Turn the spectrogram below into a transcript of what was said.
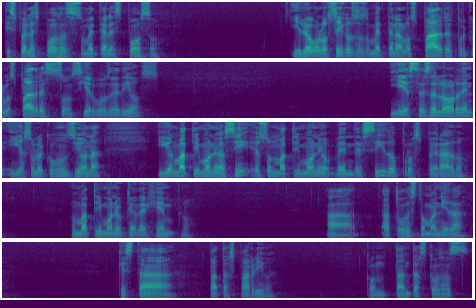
Después la esposa se somete al esposo. Y luego los hijos se someten a los padres porque los padres son siervos de Dios. Y este es el orden y eso es lo que funciona. Y un matrimonio así es un matrimonio bendecido, prosperado. Un matrimonio que da ejemplo a, a toda esta humanidad que está patas para arriba, con tantas cosas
